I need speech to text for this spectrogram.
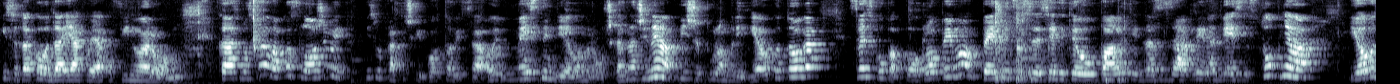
isto tako da jako, jako finu aromu. Kada smo sve ovako složili, mi smo praktički gotovi sa ovim mesnim dijelom ručka, znači nema više puno brige oko toga, sve skupa poklopimo, pećnicu se sjetite upaliti da se zagrije na 200 stupnjeva, i ovo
